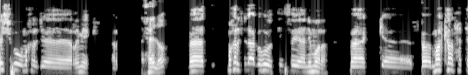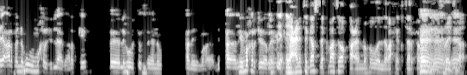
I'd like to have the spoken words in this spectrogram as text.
مش هو مخرج آه، الريميك. حلو. فمخرج اللعبة هو تيتسويا نومورا. فك... فما كان حتى يعرف إنه هو مخرج اللعبة عرفت كيف؟ اللي هو اللي مخرج ال remake. يعني أنت قصدك ما توقع إنه هو اللي راح يقترحون إيه، إيه، يخرجها.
